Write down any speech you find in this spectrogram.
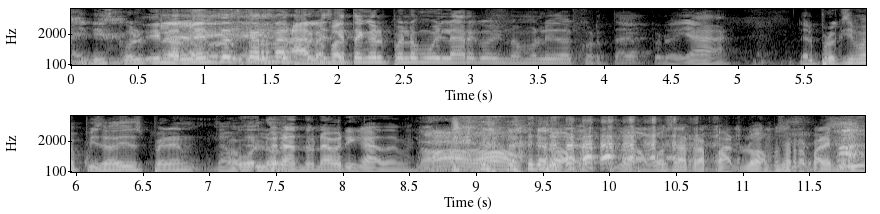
Ay, disculpe. ¿Y los lentes, carnal? Ah, lo es que tengo el pelo muy largo y no me lo he ido a cortar, pero ya. El próximo episodio esperen Estamos lo- esperando una brigada, güey. No, no. Lo, lo vamos a rapar, lo vamos a rapar en vivo,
